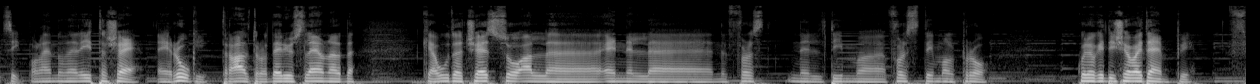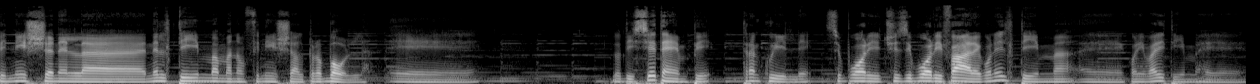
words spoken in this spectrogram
sì, volendo un'elite c'è. È rookie. Tra l'altro, Darius Leonard che ha avuto accesso al eh, è nel, eh, nel, first, nel team eh, First Team All Pro. Quello che diceva ai tempi. Finisce nel, nel team ma non finisce al Pro Bowl. E lo dissi ai tempi. Tranquilli, si può, ci si può rifare con il team, eh, con i vari team. E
